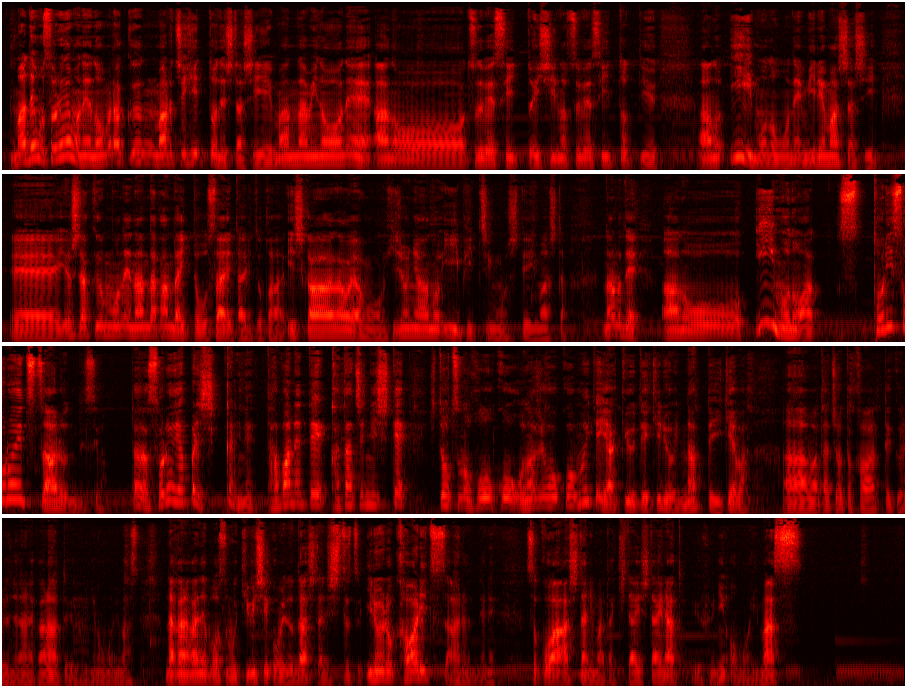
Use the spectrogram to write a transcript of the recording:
まあでもそれでもね野村君マルチヒットでしたし万波のねあのー、ツーベースヒット石井のツーベースヒットっていうあのいいものもね見れましたし、えー、吉田君もねなんだかんだ言って抑えたりとか石川直也も非常にあのいいピッチングもしていました。なので、あのー、いいものは取り揃えつつあるんですよ。ただそれをやっぱりしっかりね束ねて形にして一つの方向同じ方向を向いて野球できるようになっていけばあまたちょっと変わってくるんじゃないかなというふうに思います。なかなかねボスも厳しいコメント出したりしつついろいろ変わりつつあるんでねそこは明日にまた期待したいなというふうに思います。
